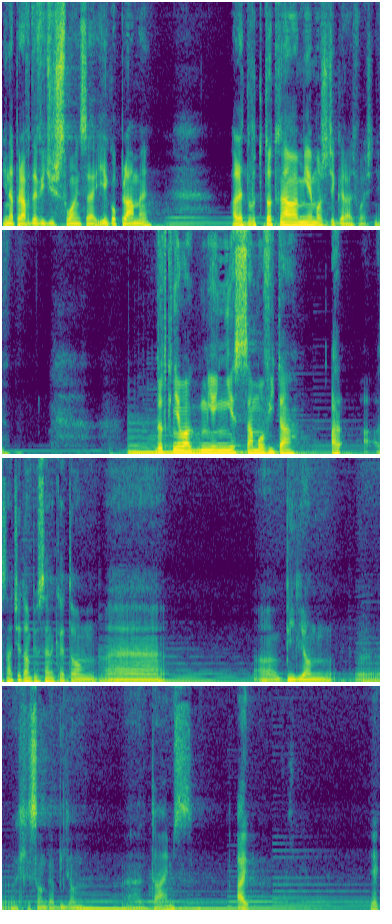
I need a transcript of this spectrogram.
I naprawdę widzisz słońce i jego plamy. Ale dot- dotknęła mnie, możecie grać właśnie. Dotknęła mnie niesamowita. A, a znacie tą piosenkę, tą e, Billion e, Hillsonga, Billion e, Times? I, jak,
